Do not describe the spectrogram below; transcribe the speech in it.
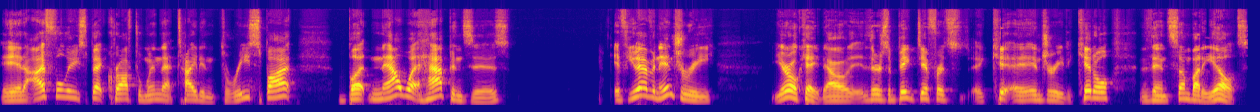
And I fully expect Kroft to win that tight end three spot. But now what happens is if you have an injury, you're okay. Now, there's a big difference uh, uh, injury to Kittle than somebody else.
